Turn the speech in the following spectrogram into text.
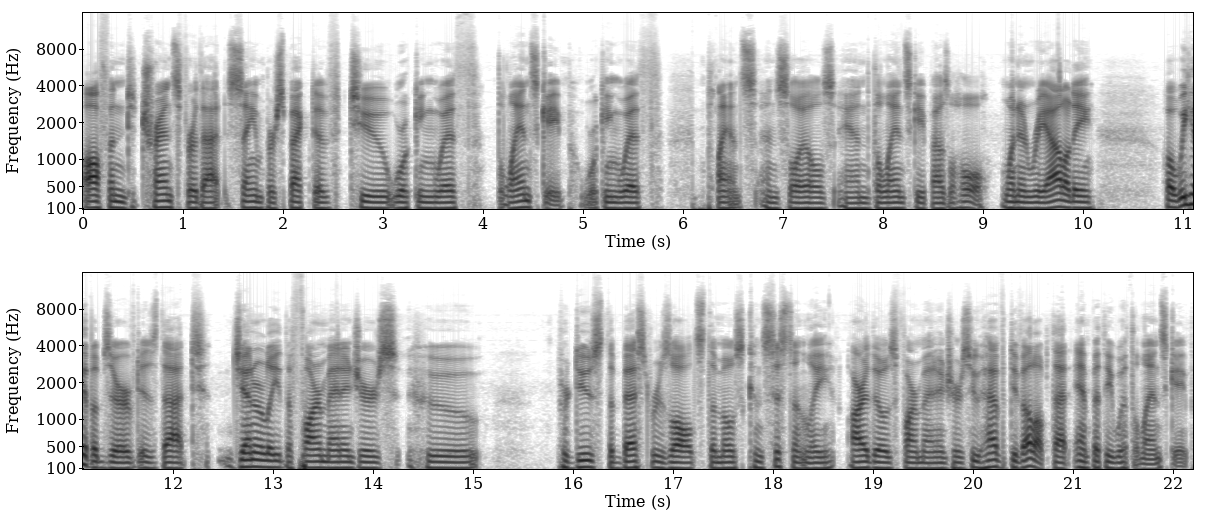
often transfer that same perspective to working with the landscape, working with plants and soils and the landscape as a whole. When in reality, what we have observed is that generally the farm managers who produce the best results the most consistently are those farm managers who have developed that empathy with the landscape.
